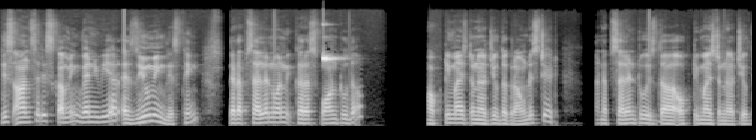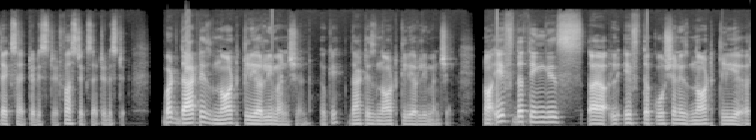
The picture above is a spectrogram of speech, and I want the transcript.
this answer is coming when we are assuming this thing that epsilon 1 correspond to the optimized energy of the ground state and epsilon 2 is the optimized energy of the excited state first excited state. But that is not clearly mentioned okay? That is not clearly mentioned. Now if the thing is uh, if the question is not clear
